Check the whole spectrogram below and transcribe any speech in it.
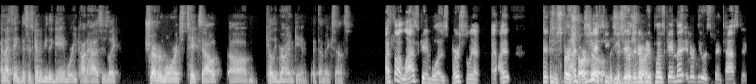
and I think this is going to be the game where he kind of has his like Trevor Lawrence takes out um, Kelly Bryant game, if that makes sense. I thought last game was personally. I, I This is first I- start, Did you guys though. see This DJ's first interview post game? That interview was fantastic.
